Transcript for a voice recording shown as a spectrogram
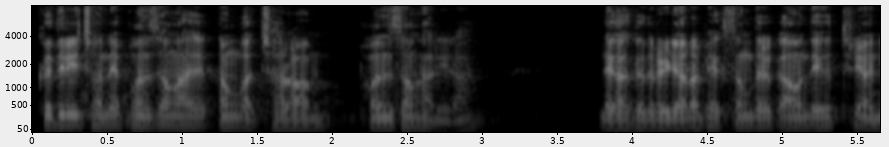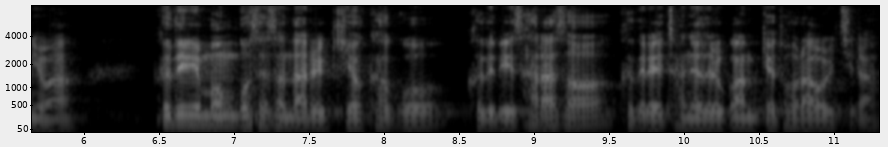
그들이 전에 번성하였던 것처럼 번성하리라. 내가 그들을 여러 백성들 가운데 흩으려니와 그들이 먼 곳에서 나를 기억하고 그들이 살아서 그들의 자녀들과 함께 돌아올지라.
